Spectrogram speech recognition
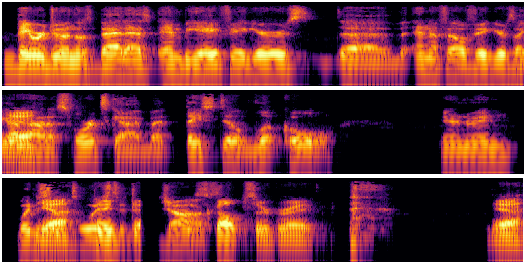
they were doing those badass NBA figures, the the NFL figures. Like I'm not a sports guy, but they still look cool. You know what I mean? Way to Yeah, sell toys they- to they- jocks. sculpts are great. yeah.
